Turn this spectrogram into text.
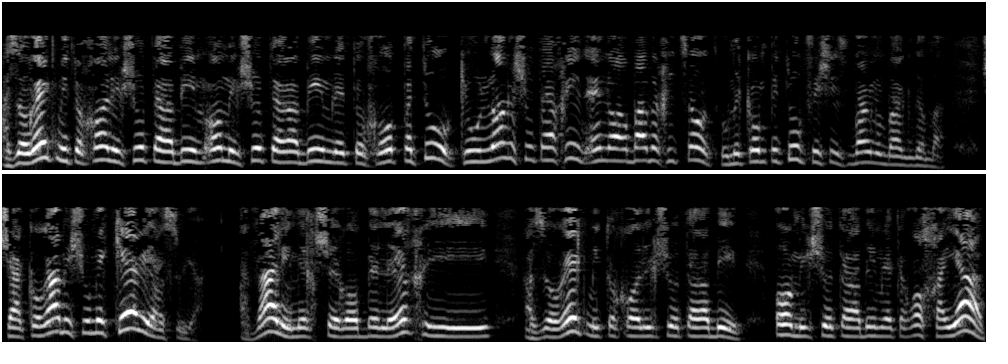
הזורק מתוכו לרשות הרבים או מרשות הרבים לתוכו פטור, כי הוא לא רשות היחיד, אין לו ארבע מחיצות, הוא מקום פיטור כפי שהסברנו בהקדמה. שהקורה משום היכר היא עשויה, אבל אם הכשרו בלחי, הזורק מתוכו לרשות הרבים, או מרשות הרבים לתוכו חייב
